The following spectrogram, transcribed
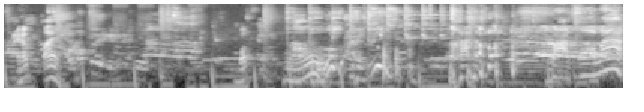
ไปครับไปบ๊อบโอ้ยบาดคอมาก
